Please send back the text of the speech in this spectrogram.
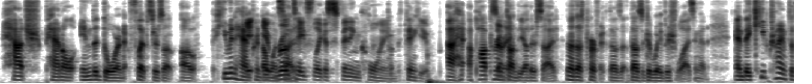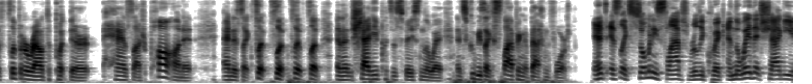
hatch panel in the door and it flips. There's a, a human handprint it on one side. It rotates like a spinning coin. Thank you. A, a paw print Sorry. on the other side. No, that's perfect. That was, that was a good way of visualizing it. And they keep trying to flip it around to put their hand slash paw on it, and it's like flip, flip, flip, flip. And then Shaggy puts his face in the way, and Scooby's like slapping it back and forth. And it's, it's like so many slaps really quick, and the way that Shaggy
